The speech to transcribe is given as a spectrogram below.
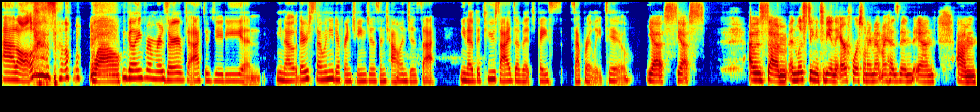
at all. so wow. Going from reserve to active duty and you know, there's so many different changes and challenges that, you know, the two sides of it face separately too. Yes, yes. I was um, enlisting to be in the Air Force when I met my husband, and um,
